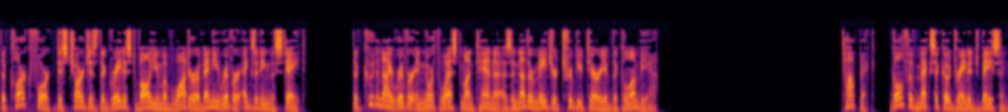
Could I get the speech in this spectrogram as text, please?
The Clark Fork discharges the greatest volume of water of any river exiting the state. The Kootenai River in northwest Montana is another major tributary of the Columbia. Gulf of Mexico drainage basin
